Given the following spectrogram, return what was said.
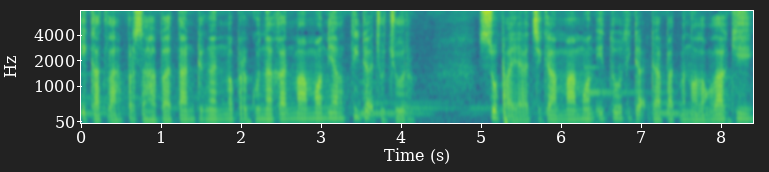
ikatlah persahabatan dengan mempergunakan mamon yang tidak jujur, supaya jika mamon itu tidak dapat menolong lagi,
